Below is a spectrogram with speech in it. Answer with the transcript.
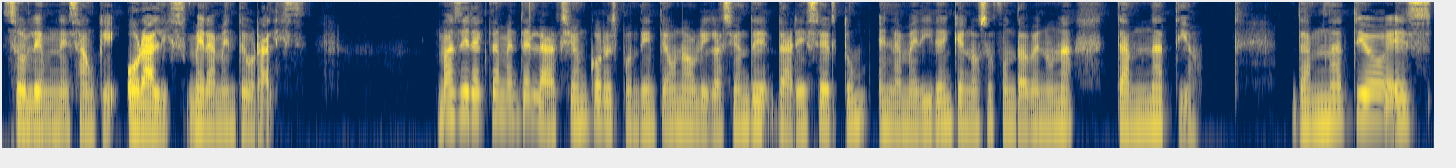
solemnes, aunque orales, meramente orales. Más directamente la acción correspondiente a una obligación de dare certum en la medida en que no se fundaba en una damnatio. Damnatio es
